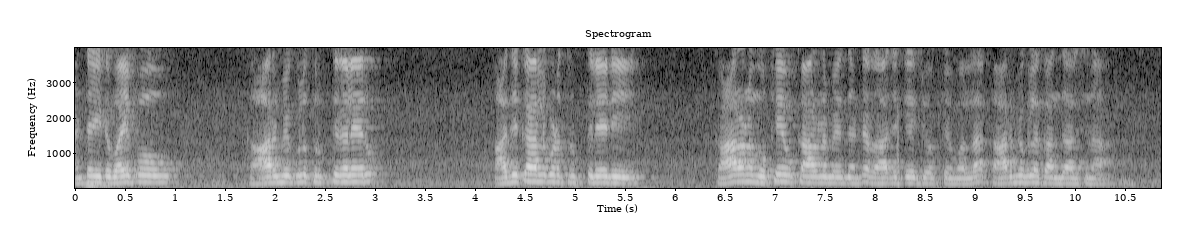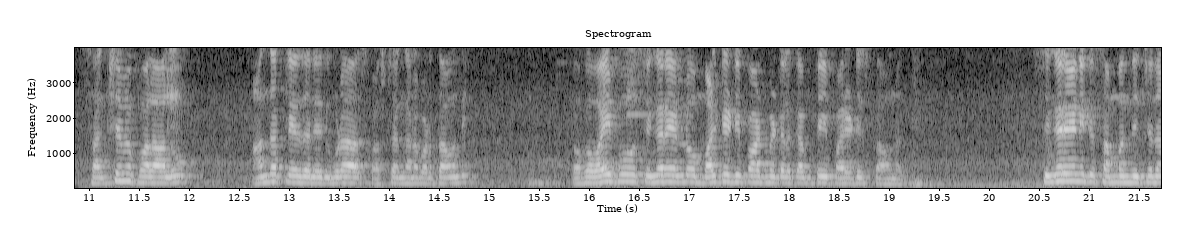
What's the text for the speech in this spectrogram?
అంటే ఇటువైపు కార్మికులు తృప్తిగా లేరు అధికారులు కూడా తృప్తి లేని కారణం ఒకే కారణం ఏంటంటే రాజకీయ జోక్యం వల్ల కార్మికులకు అందాల్సిన సంక్షేమ ఫలాలు అందట్లేదు అనేది కూడా స్పష్టంగా కనబడతా ఉంది. ఒకవైపు సింగరేణిలో మల్టీ డిపార్ట్మెంటల్ కమిటీ పర్యటిస్తూ ఉన్నది. సింగరేణికి సంబంధించిన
